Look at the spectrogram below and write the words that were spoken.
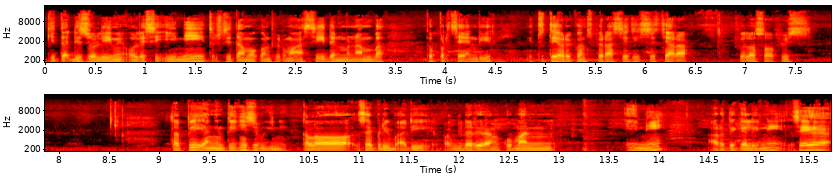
kita dizolimi oleh si ini terus ditambah konfirmasi dan menambah kepercayaan diri itu teori konspirasi sih secara filosofis tapi yang intinya sih begini kalau saya pribadi apalagi dari rangkuman ini artikel ini saya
